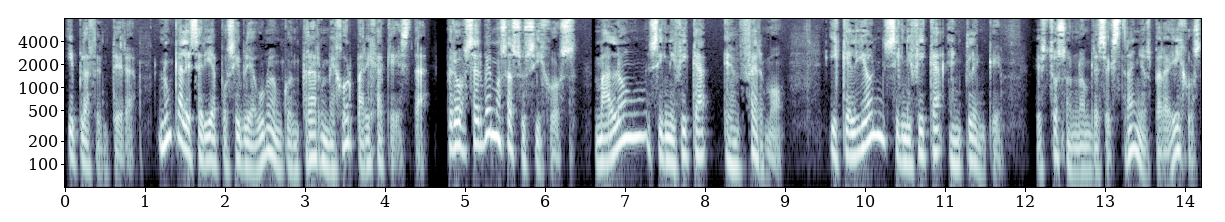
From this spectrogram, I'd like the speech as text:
y placentera. Nunca le sería posible a uno encontrar mejor pareja que esta. Pero observemos a sus hijos. Malón significa enfermo y Kelión significa enclenque. Estos son nombres extraños para hijos,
